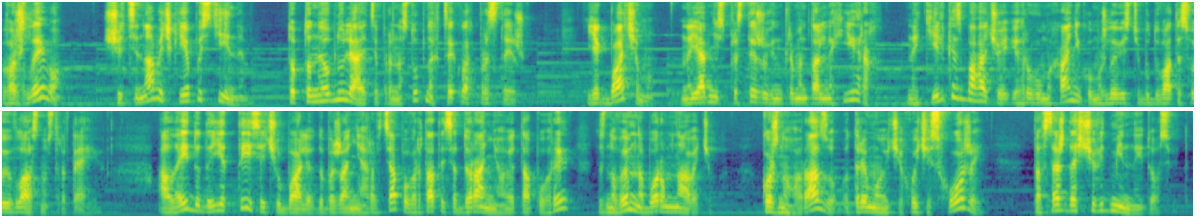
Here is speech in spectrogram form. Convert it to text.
Важливо, що ці навички є постійними, тобто не обнуляються при наступних циклах престижу. Як бачимо, наявність престижу в інкрементальних іграх не тільки збагачує ігрову механіку можливістю будувати свою власну стратегію, але й додає тисячу балів до бажання гравця повертатися до раннього етапу гри з новим набором навичок, кожного разу отримуючи хоч і схожий, та все ж дещо відмінний досвід.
